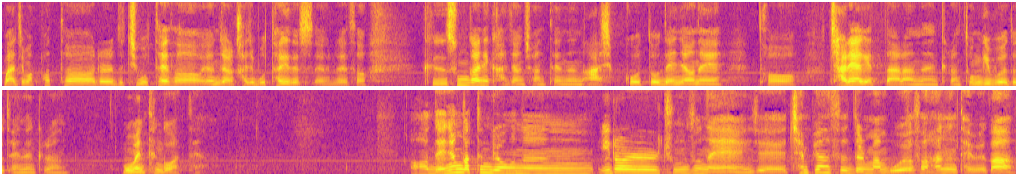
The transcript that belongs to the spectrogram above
마지막 퍼터를 넣지 못해서 연장을 가지 못하게 됐어요. 그래서 그 순간이 가장 저한테는 아쉽고 또 내년에 더 잘해야겠다라는 그런 동기부여도 되는 그런 모멘트인 것 같아요. 어, 내년 같은 경우는 1월 중순에 이제 챔피언스들만 모여서 하는 대회가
